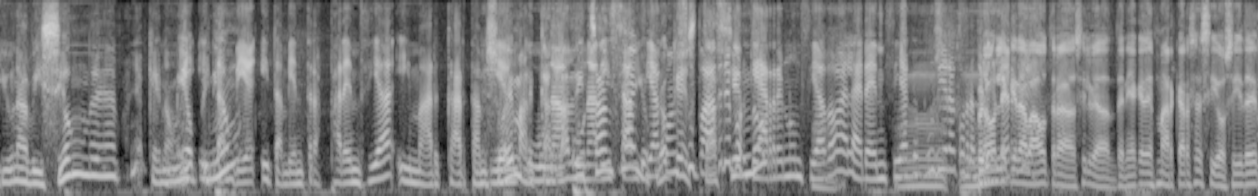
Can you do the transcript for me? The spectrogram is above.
y una visión de España que en mi opinión y también, y también transparencia y marcar también una, distancia, con su padre porque ha renunciado a la herencia que mm, pudiera corresponder. No le quedaba otra, Silvia, tenía que desmarcarse sí o sí de,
